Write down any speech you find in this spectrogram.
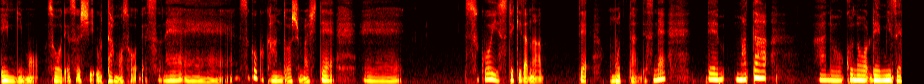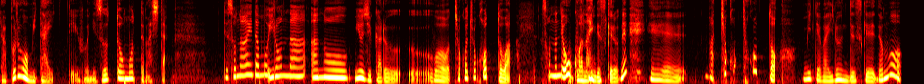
演技もそうですし歌もそうですね、えー、すごく感動しまして、えー、すごい素敵だなって思ったんですね。でまたあのこの「レ・ミゼラブル」を見たいっていうふうにずっと思ってました。でその間もいろんなあのミュージカルをちょこちょこっとはそんなに多くはないんですけどね、えーまあ、ちょこちょこっと見てはいるんですけれども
